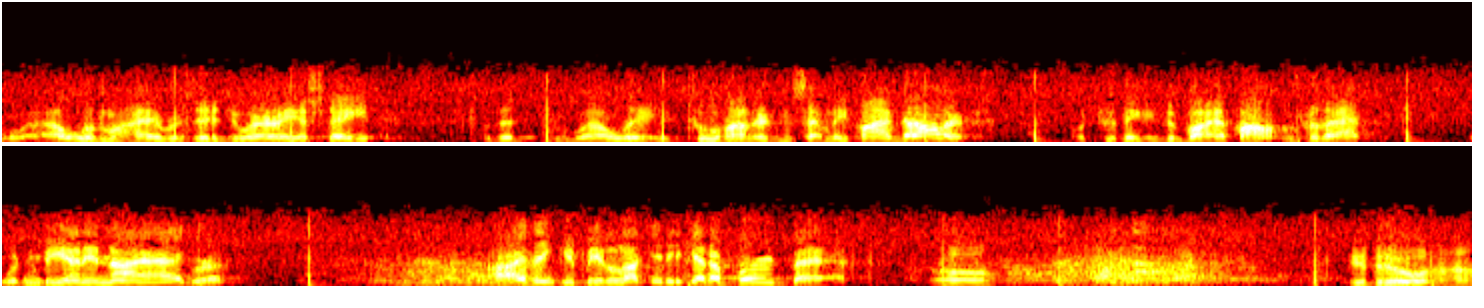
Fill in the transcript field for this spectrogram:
Well, with my residuary estate, with the well, the two hundred and seventy-five dollars. Don't you think you could buy a fountain for that? Wouldn't be any Niagara. I think you'd be lucky to get a bird bath. Oh. You do, huh?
